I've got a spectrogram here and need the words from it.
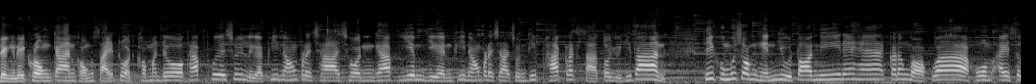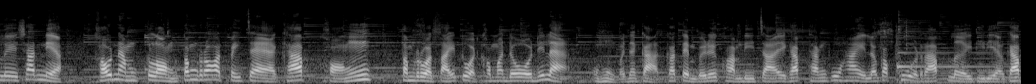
หนึ่งในโครงการของสายตรวจคอมมานโดครับเพื่อช่วยเหลือพี่น้องประชาชนครับเยี่ยมเยือนพี่น้องประชาชนที่พักรักษาตัวอยู่ที่บ้าน ที่คุณผู้ชมเห็นอยู่ตอนนี้นะฮะก็ต้องบอกว่า Home Isolation เนี่ยเขานำกล่องต้องรอดไปแจกครับของตำรวจสายตรวจคอมมานโดนี่แหละโอ้โหบรรยากาศก็เต็มไปด้วยความดีใจครับ ทั้งผู้ให้แล้วก็ผู้รับเลยทีเดียวครับ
